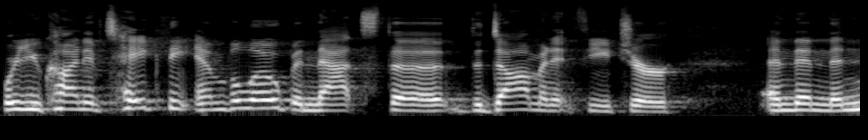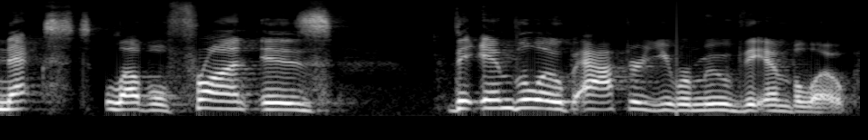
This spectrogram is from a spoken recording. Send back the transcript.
where you kind of take the envelope and that's the, the dominant feature. And then the next level front is the envelope after you remove the envelope.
